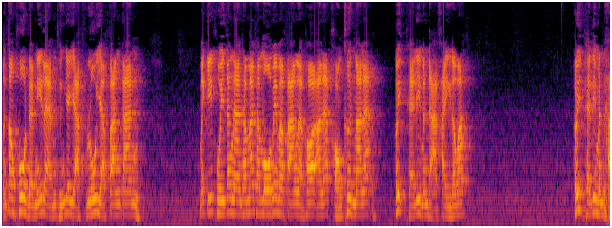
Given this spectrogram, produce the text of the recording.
มันต้องพูดแบบนี้แหละมันถึงจะอยากรู้อยากฟังกัน เมื่อกี้คุยตั้งนานธรรมะธรรมโมไม่มาฟังแหละพอเอาละของขึ้นมาแล้วเฮ้ยแพรรี่มันด่าใครอีกแล้ววะเฮ้ยแพรรี่มันด่า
